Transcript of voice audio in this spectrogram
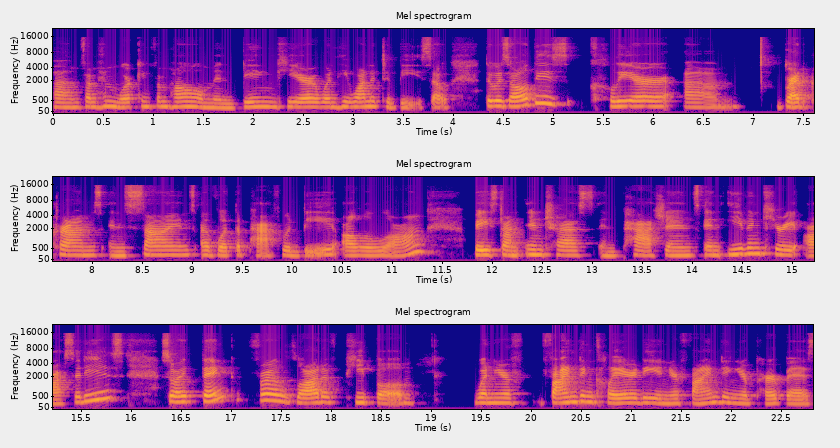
um, from him working from home and being here when he wanted to be. So there was all these clear um, breadcrumbs and signs of what the path would be all along based on interests and passions and even curiosities. So I think for a lot of people, when you're finding clarity and you're finding your purpose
